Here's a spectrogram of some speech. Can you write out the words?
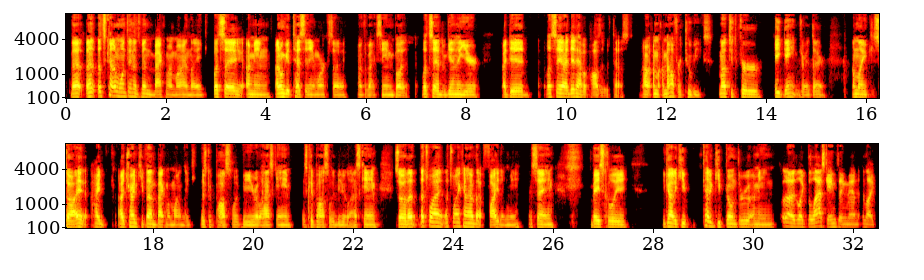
that, that that's kind of one thing that's been in the back of my mind. Like, let's say, I mean, I don't get tested anymore because I have the vaccine, but let's say at the beginning of the year, I did, let's say I did have a positive test. I'm, I'm out for two weeks. I'm out to, for eight games right there. I'm like, so I, I, I try to keep that in the back of my mind. Like, this could possibly be your last game. This could possibly be your last game. So that, that's why, that's why I kind of have that fight in me saying, basically, you got to keep got to keep going through. I mean, uh, like the last game thing, man, and like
